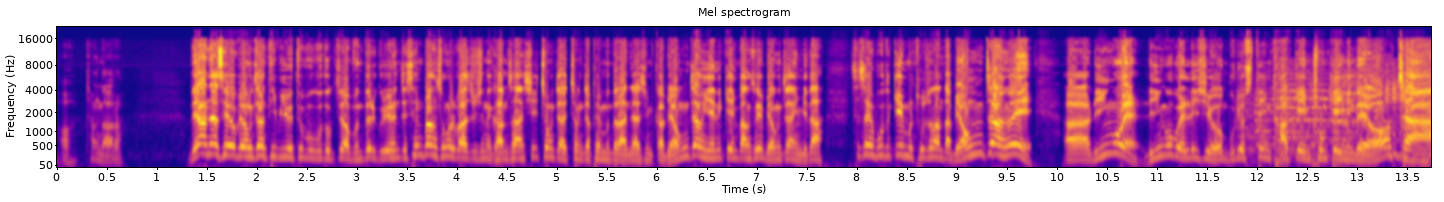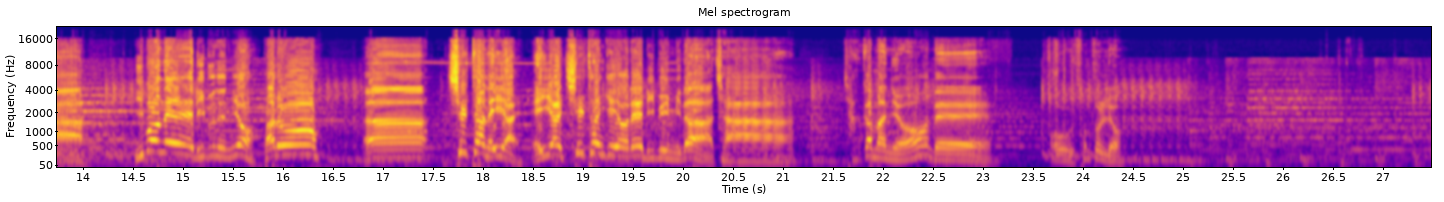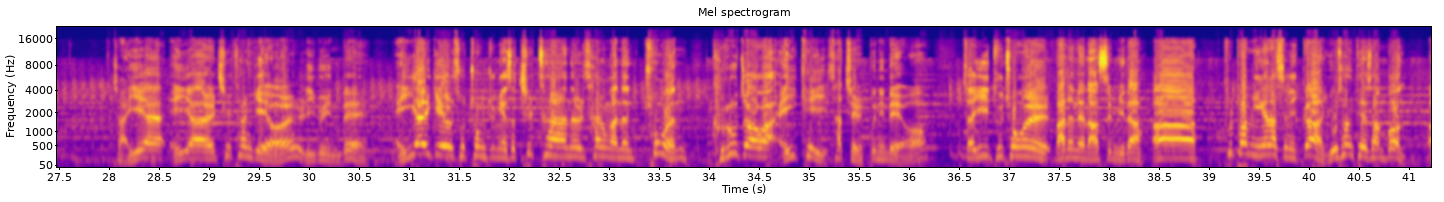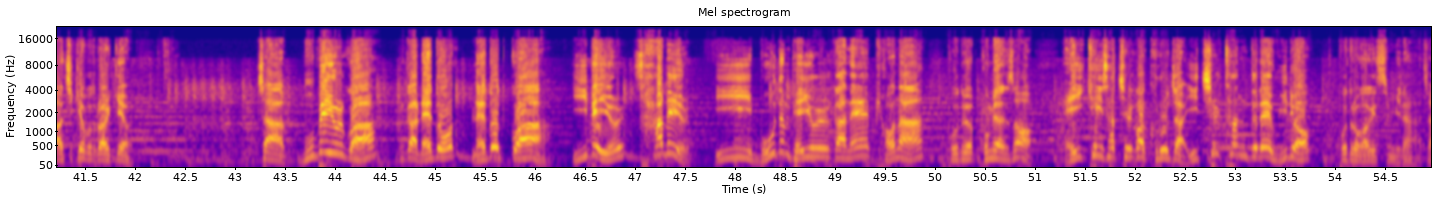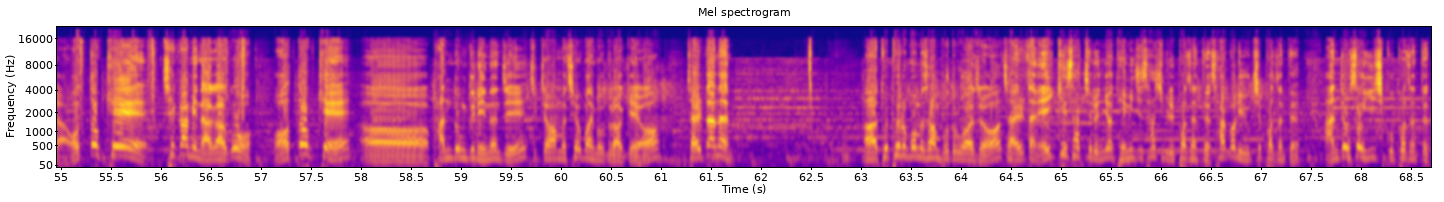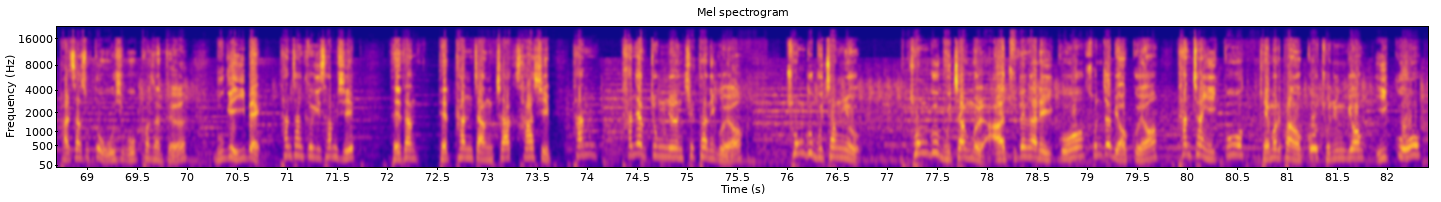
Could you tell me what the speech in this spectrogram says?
어, 창 나와라. 네 안녕하세요. 명장TV 유튜브 구독자분들 그리고 현재 생방송을 봐주시는 감사한 시청자 시청자 팬분들 안녕하십니까? 명장 예능게임 방송의 명장입니다. 세상의 모든 게임을 도전한다. 명장의 아, 링오엘 링 오브 엘리시오 무료 스팀 갓게임 총게임인데요. 자 이번에 리뷰는요 바로 아, 7탄 AR AR 7탄 계열의 리뷰입니다. 자 잠깐만요. 네. 어우 손 떨려 자 AR, AR 7탄 계열 리뷰인데 AR 계열 소총 중에서 7탄을 사용하는 총은 그로자와 AK47 뿐인데요. 자 이 두 총을 마련해 놨습니다. 아 풀파밍 해놨으니까 요 상태에서 한번 어, 지켜보도록 할게요. 자 무배율과 그러니까 레돗 레돗과 2배율 4배율 이 모든 배율 간의 변화 보면서 AK47과 그로자 이 7탄들의 위력 보도록 하겠습니다. 자, 어떻게 체감이 나가고 어떻게 어, 반동들이 있는지 직접 한번 체험해 보도록 할게요. 자, 일단은 아, 도표를 보면서 한번 보도록 하죠. 자, 일단 AK47은요, 데미지 41%, 사거리 60%, 안정성 29%, 발사속도 55%, 무게 200, 탄창 크기 30, 대탄, 대탄 장착 40, 탄, 탄약 종류는 7탄이고요. 총구 부착류, 총구 부착물, 아, 주댕 아래 있고, 손잡이 없고요. 탄창 있고, 개머리판 없고, 조준경 있고,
